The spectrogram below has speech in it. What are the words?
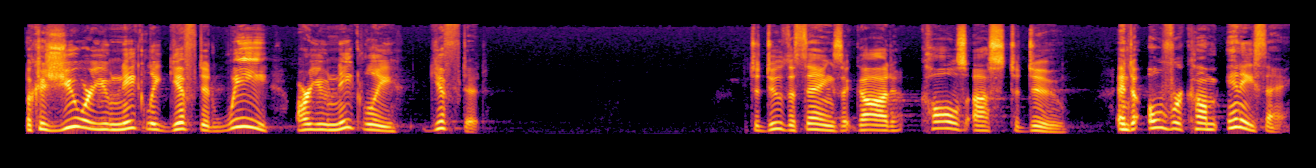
Because you are uniquely gifted. We are uniquely gifted to do the things that God calls us to do and to overcome anything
